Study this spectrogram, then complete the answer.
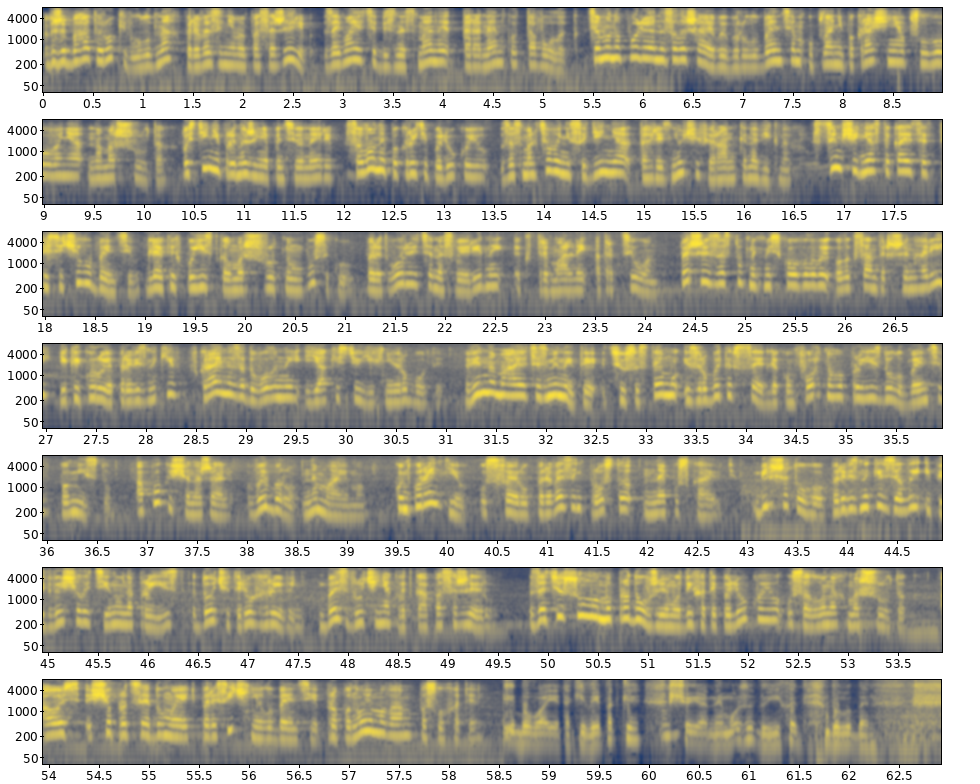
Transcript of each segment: Вже багато років у Лубнах перевезеннями пасажирів займаються бізнесмени Тараненко та Волик. Ця монополія не залишає вибору лубенцям у плані покращення обслуговування на маршрутах, постійні приниження пенсіонерів, салони покриті пилюкою, засмальцьовані сидіння та грязнючі фіранки на вікнах. З цим щодня стикаються тисячі лубенців, для яких поїздка у маршрутному бусику перетворюється на своєрідний екстремальний атракціон. Перший заступник міського голови Олександр Шингарій, який курує перевізників, вкрай незадоволений якістю їхньої роботи. Він намагається змінити цю систему і зробити все для комфортного проїзду лубенців по місту. А поки що, на жаль, вибору не маємо. Конкурентів у сферу перевезень просто не пускають. Більше того, перевізники взяли і підвищили ціну на проїзд до 4 гривень без вручення квитка пасажиру. За цю суму ми продовжуємо дихати пилюкою у салонах маршруток. А ось що про це думають пересічні лубенці, пропонуємо вам послухати. І буває такі випадки, що я не можу доїхати до Лубен.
